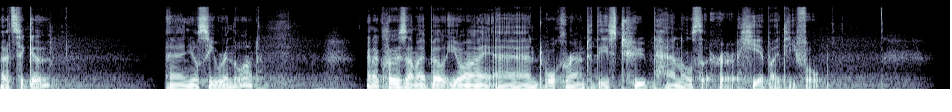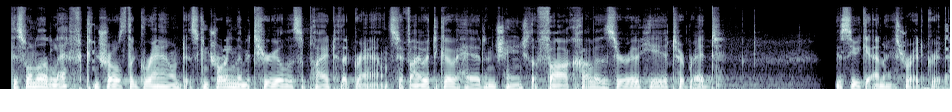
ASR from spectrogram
Let's hit go, and you'll see we're in the world. I'm going to close out my belt UI and walk around to these two panels that are here by default. This one on the left controls the ground. It's controlling the material that's applied to the ground. So if I were to go ahead and change the far color zero here to red, you'll see we get a nice red grid.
